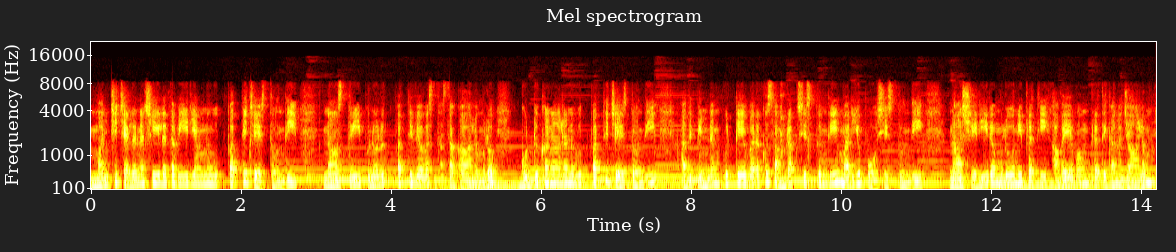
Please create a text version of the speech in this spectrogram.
మంచి చలనశీలత వీర్యంను ఉత్పత్తి చేస్తుంది. నా స్త్రీ పునరుత్పత్తి వ్యవస్థ సకాలంలో గుడ్డు కణాలను ఉత్పత్తి చేస్తుంది. అది పిండం పుట్టే వరకు సంరక్షిస్తుంది మరియు పోషిస్తుంది. నా శరీరములోని ప్రతి అవయవం ప్రతి కణజాలం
